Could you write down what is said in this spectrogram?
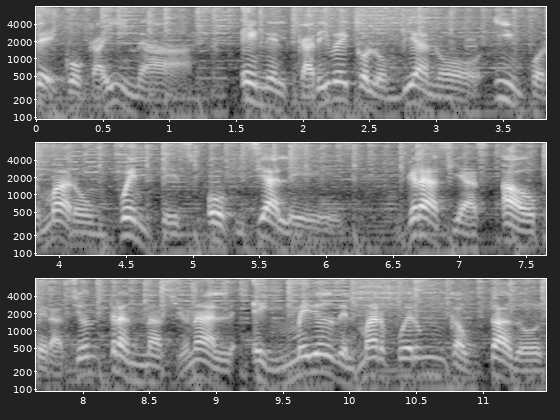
de cocaína en el Caribe colombiano, informaron fuentes oficiales. Gracias a operación transnacional, en medio del mar fueron incautados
